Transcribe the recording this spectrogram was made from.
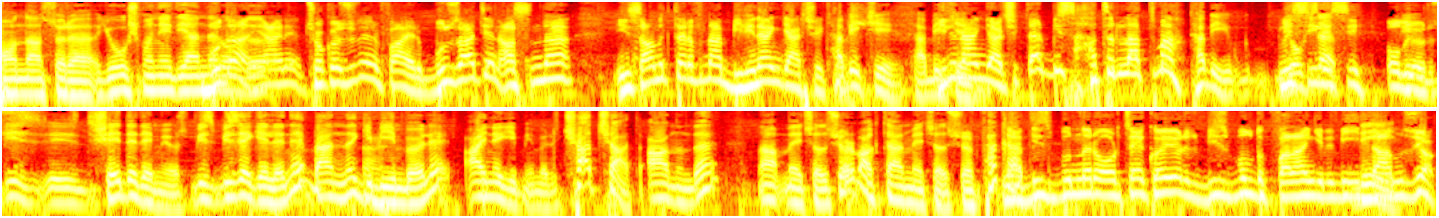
Ondan sonra yoğuşma ne diyenler Bu da oldu. yani çok özür dilerim Fahir. Bu zaten aslında insanlık tarafından bilinen gerçekler. Tabii ki, tabii bilinen ki. gerçekler biz hatırlatma. Tabii Vesilesi oluyoruz. Biz e, şey de demiyoruz. Biz bize geleni ben ne gibiyim böyle ayna gibiyim böyle çat çat anında ne yapmaya çalışıyorum aktarmaya çalışıyorum. Fakat Ya biz bunları ortaya koyuyoruz. Biz bulduk falan gibi bir iddiamız yok.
